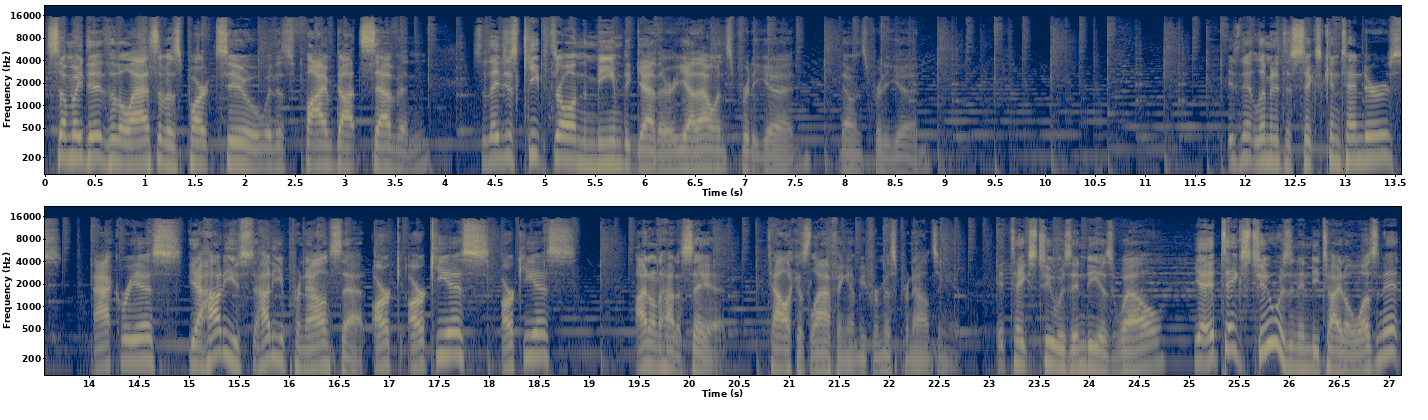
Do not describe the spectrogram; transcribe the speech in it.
Somebody did to The Last of Us Part 2 with his 5.7. So they just keep throwing the meme together. Yeah, that one's pretty good. That one's pretty good. Isn't it limited to six contenders? Acreus? Yeah, how do you how do you pronounce that? Arc Arceus? Arceus? I don't know how to say it. Talika's laughing at me for mispronouncing it. It Takes Two was indie as well. Yeah, It Takes Two was an indie title, wasn't it?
